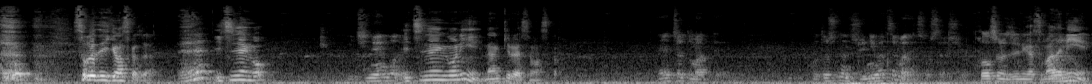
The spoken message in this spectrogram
たけど。それでいきますかじゃあ。え？1年後？1年後で1年後に何キロ痩せますか？えちょっと待って。今年の12月までにそうしたらしよ。う今年の12月までにう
